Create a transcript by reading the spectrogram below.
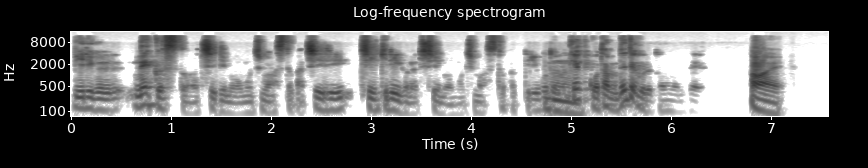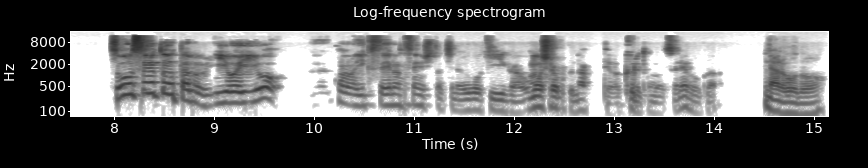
B リーグネクストのチームを持ちますとか、地域地域リーグのチームを持ちますとかっていうことが結構多分出てくると思うんで、はい。そうすると多分いよいよ、この育成の選手たちの動きが面白くなってはくると思うんですよね、僕は。なるほど。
